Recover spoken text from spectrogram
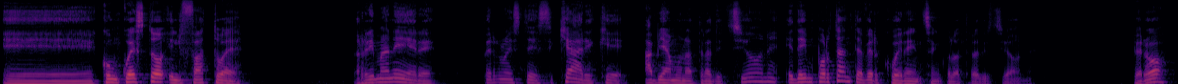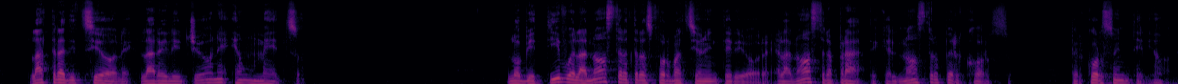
E con questo il fatto è rimanere per noi stessi chiari che abbiamo una tradizione ed è importante avere coerenza in quella tradizione. Però la tradizione, la religione è un mezzo. L'obiettivo è la nostra trasformazione interiore, è la nostra pratica, è il nostro percorso, percorso interiore.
